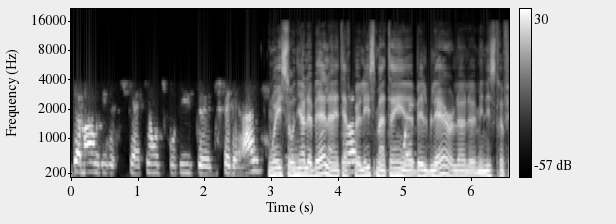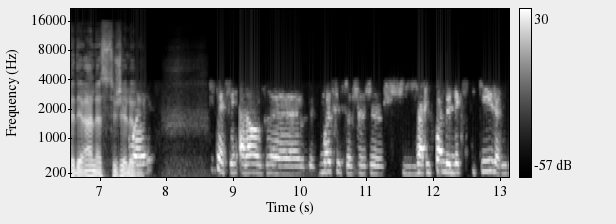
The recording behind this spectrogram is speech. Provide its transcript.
demande des explications du côté de, du fédéral. Oui, Sonia Lebel a interpellé ce matin ouais. Bill Blair, là, le ministre fédéral, à ce sujet-là. Ouais. Tout à fait. Alors, euh, moi, c'est ça. Je, je, j'arrive pas à me l'expliquer. J'arrive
